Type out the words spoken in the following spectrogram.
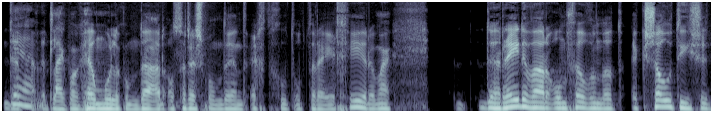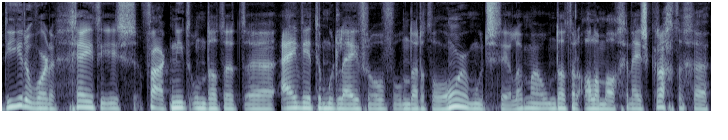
Dat, ja. Het lijkt me ook heel moeilijk om daar als respondent echt goed op te reageren. Maar de reden waarom veel van dat exotische dieren worden gegeten is vaak niet omdat het uh, eiwitten moet leveren of omdat het honger moet stillen, maar omdat er allemaal geneeskrachtige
